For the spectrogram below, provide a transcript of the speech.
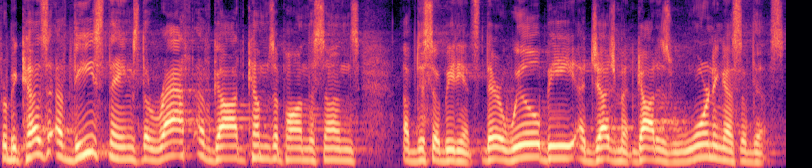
for because of these things, the wrath of God comes upon the sons of disobedience. There will be a judgment. God is warning us of this.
